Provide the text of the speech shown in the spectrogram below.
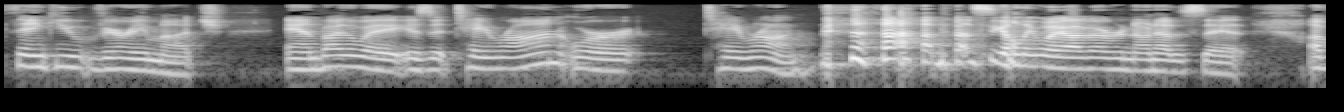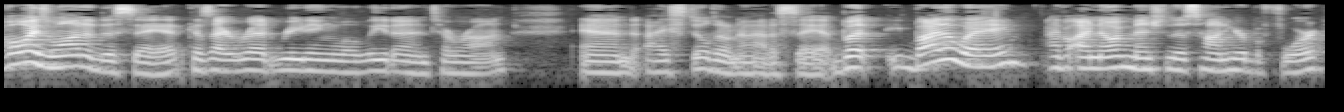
thank you very much. And by the way, is it Tehran or Tehran? That's the only way I've ever known how to say it. I've always wanted to say it because I read Reading Lolita in Tehran and I still don't know how to say it. But by the way, I've, i know I've mentioned this on here before.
